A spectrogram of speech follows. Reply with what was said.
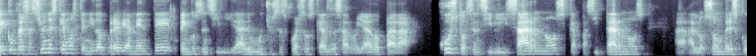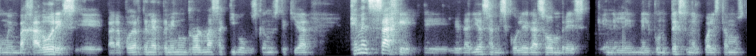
de conversaciones que hemos tenido previamente, tengo sensibilidad de muchos esfuerzos que has desarrollado para justo sensibilizarnos, capacitarnos a, los hombres como embajadores eh, para poder tener también un rol más activo buscando esta equidad. ¿Qué mensaje eh, le darías a mis colegas hombres en el, en el, contexto en el cual estamos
